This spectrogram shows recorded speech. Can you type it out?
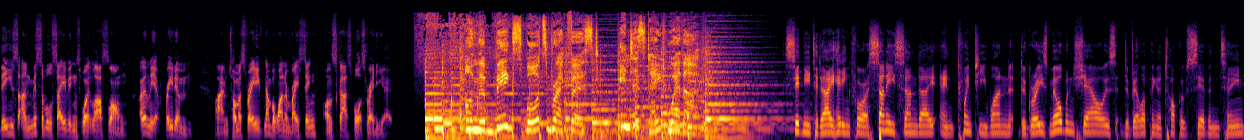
These unmissable savings won't last long, only at Freedom. I'm Thomas Reeve, number one in racing on Sky Sports Radio. On the Big Sports Breakfast, interstate weather. Sydney today heading for a sunny Sunday and 21 degrees. Melbourne showers developing a top of 17.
